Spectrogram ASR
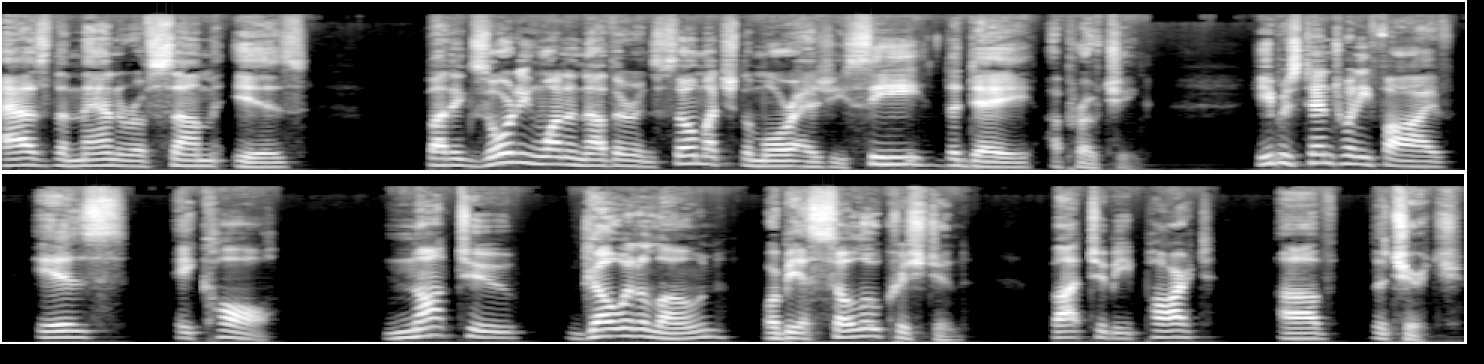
as the manner of some is, but exhorting one another, and so much the more as ye see the day approaching. Hebrews 10:25 is a call not to go it alone or be a solo Christian, but to be part of the church.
